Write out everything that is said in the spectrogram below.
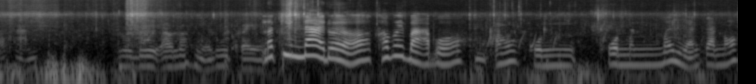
อาหารโรยโดยๆเอาแล้วหัวรูดไปแล้วกินได้ด้วยเหรอเขาไม่บาปเหรอ เอาคนคนมันไม่เหมือนกันเนาะ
